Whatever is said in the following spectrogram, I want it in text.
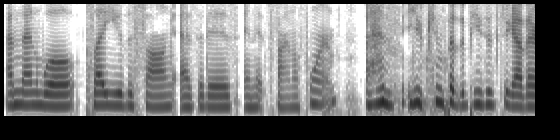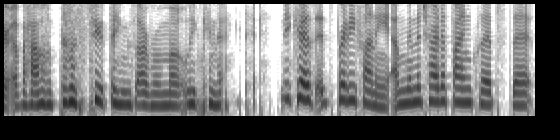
And then we'll play you the song as it is in its final form. And you can put the pieces together of how those two things are remotely connected. Because it's pretty funny. I'm going to try to find clips that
